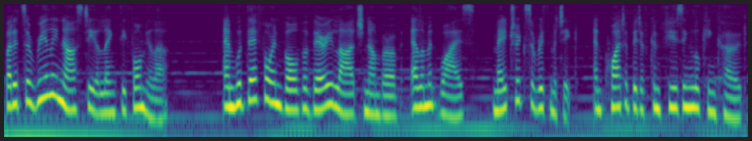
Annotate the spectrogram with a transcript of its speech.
But it's a really nasty a lengthy formula, and would therefore involve a very large number of element-wise, matrix arithmetic, and quite a bit of confusing looking code.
